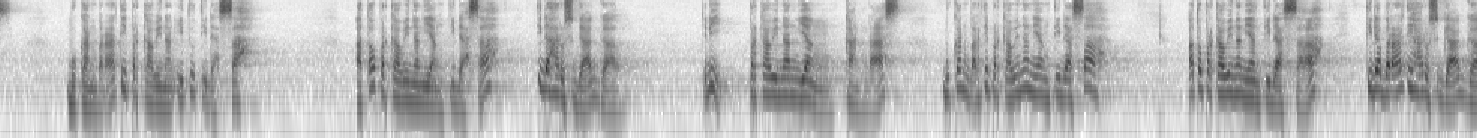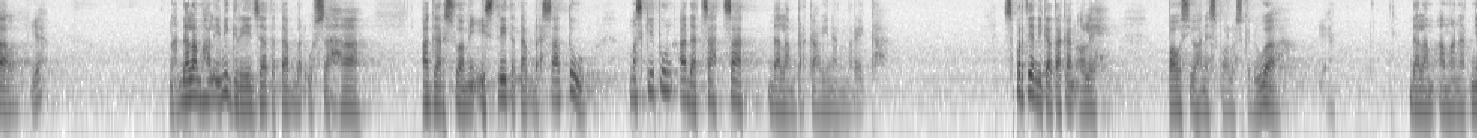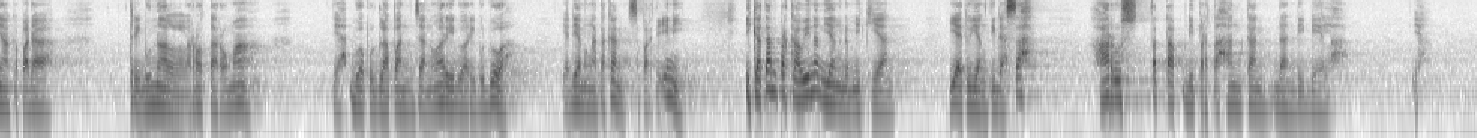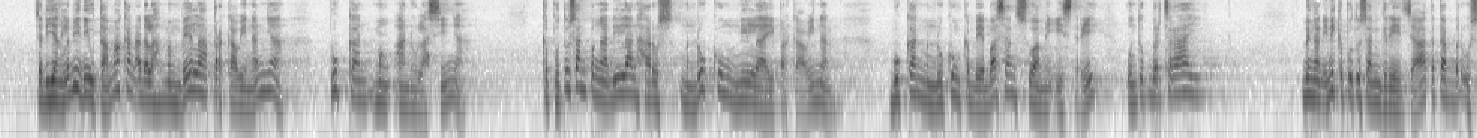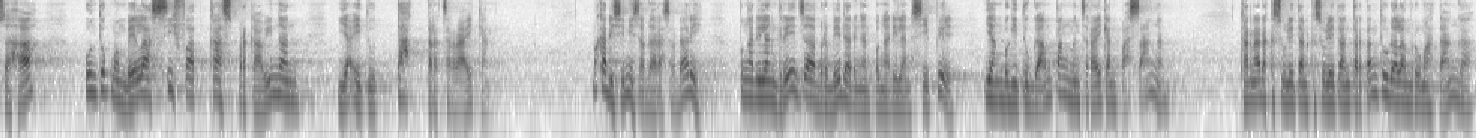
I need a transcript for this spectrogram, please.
bukan berarti perkawinan itu tidak sah. Atau perkawinan yang tidak sah tidak harus gagal. Jadi perkawinan yang kandas bukan berarti perkawinan yang tidak sah. Atau perkawinan yang tidak sah tidak berarti harus gagal, ya. Nah, dalam hal ini gereja tetap berusaha agar suami istri tetap bersatu meskipun ada cat-cat dalam perkawinan mereka. Seperti yang dikatakan oleh Paus Yohanes Paulus II ya, dalam amanatnya kepada Tribunal Rota Roma ya 28 Januari 2002 ya dia mengatakan seperti ini ikatan perkawinan yang demikian yaitu yang tidak sah harus tetap dipertahankan dan dibela jadi yang lebih diutamakan adalah membela perkawinannya bukan menganulasinya keputusan pengadilan harus mendukung nilai perkawinan bukan mendukung kebebasan suami istri untuk bercerai. Dengan ini keputusan gereja tetap berusaha untuk membela sifat khas perkawinan yaitu tak terceraikan. Maka di sini saudara-saudari, pengadilan gereja berbeda dengan pengadilan sipil yang begitu gampang menceraikan pasangan. Karena ada kesulitan-kesulitan tertentu dalam rumah tangga,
